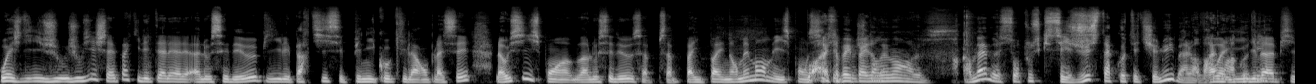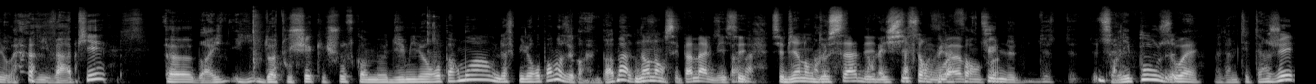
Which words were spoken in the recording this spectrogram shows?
Ouais, je dis Jouillet, je savais pas qu'il était allé à l'OCDE, puis il est parti, c'est Pénicaud qui l'a remplacé. Là aussi, il se prend. Ben, L'OCDE, ça ne paye pas énormément, mais il se prend aussi. Ouais, ça paye pas énormément, euh, quand même, surtout que c'est juste à côté de chez lui. Mais alors vraiment, il va à pied. Ouais. Il, va à pied. Euh, bah, il, doit toucher quelque chose comme 10 000 euros par mois ou 9 000 euros par mois, c'est quand même pas mal. Non, non, c'est pas mal, mais c'est bien en deçà des, des chiffres qu'on voit la fortune de, son épouse, ouais. Madame Tétinger,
